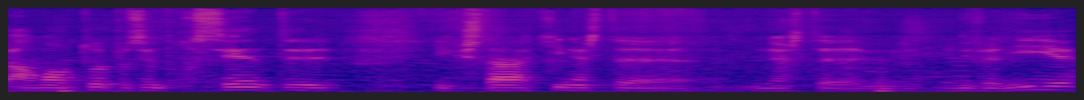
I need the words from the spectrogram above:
Há um autor, por exemplo, recente e que está aqui nesta, nesta livraria,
